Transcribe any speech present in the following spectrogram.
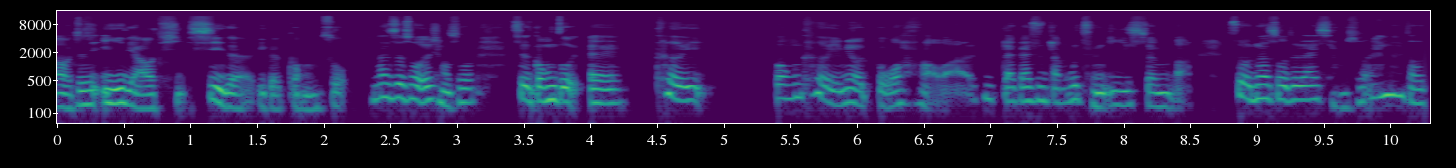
哦，就是医疗体系的一个工作。那这时候我就想说，这工作，哎，课功课也没有多好啊，大概是当不成医生吧。所以我那时候就在想说，哎，那到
